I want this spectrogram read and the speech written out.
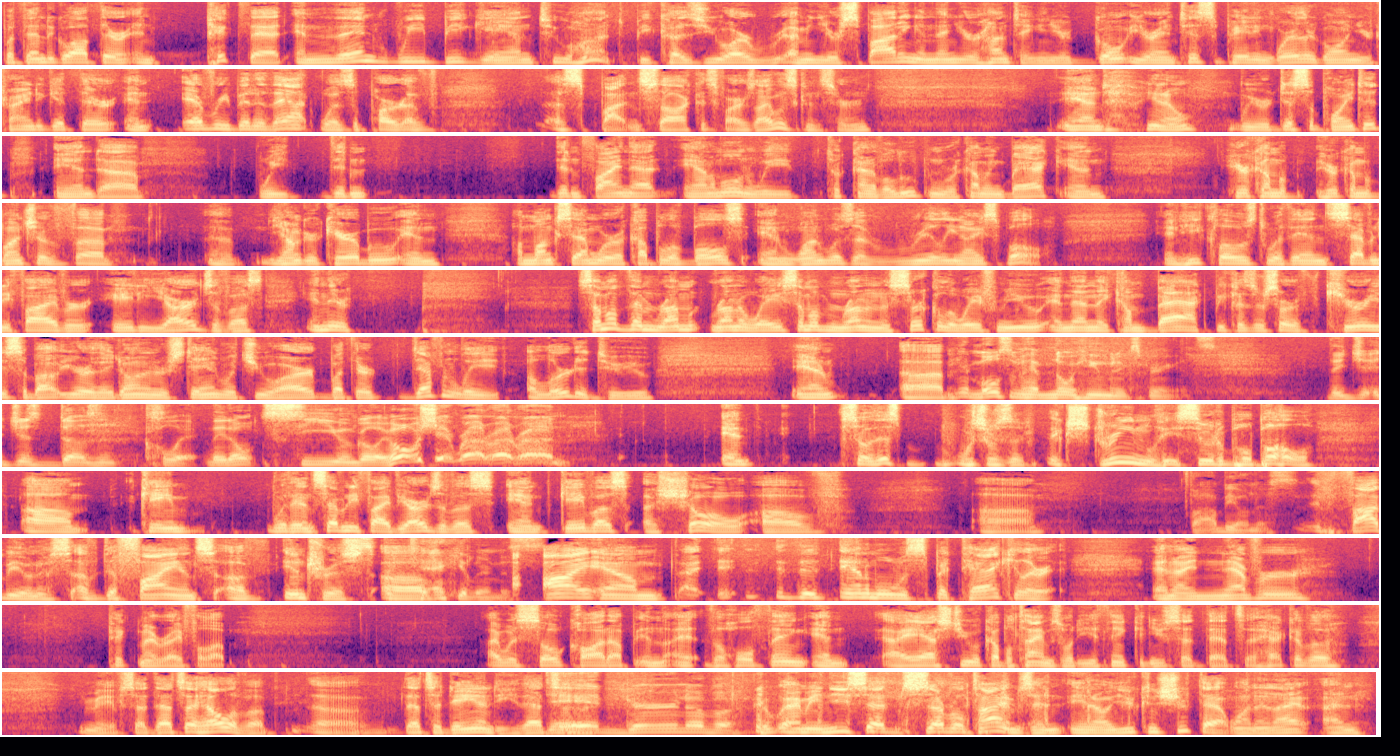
But then to go out there and pick that, and then we began to hunt because you are. I mean, you're spotting and then you're hunting, and you're going, you're anticipating where they're going. You're trying to get there, and every bit of that was a part of a spot in stock as far as I was concerned. And, you know, we were disappointed and uh, we didn't didn't find that animal and we took kind of a loop and we're coming back and here come a, here come a bunch of uh, uh, younger caribou and amongst them were a couple of bulls and one was a really nice bull and he closed within 75 or 80 yards of us and they're some of them run run away some of them run in a circle away from you and then they come back because they're sort of curious about you or they don't understand what you are but they're definitely alerted to you and uh, yeah, most of them have no human experience. They j- it just doesn't click. They don't see you and go like, "Oh shit, run, run, run!" and so this which was an extremely suitable bull um, came within 75 yards of us and gave us a show of uh, Fabio-ness. Fabio-ness, of defiance, of interest, of Spectacularness. I am. I- it- the animal was spectacular, and I never picked my rifle up. I was so caught up in the, the whole thing, and I asked you a couple times, "What do you think?" And you said, "That's a heck of a." You may have said, "That's a hell of a. Uh, that's a dandy. That's a." Dead gurn of a. I mean, you said several times, and you know, you can shoot that one, and I, and,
